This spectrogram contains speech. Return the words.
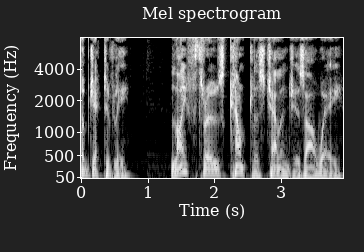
objectively. Life throws countless challenges our way.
